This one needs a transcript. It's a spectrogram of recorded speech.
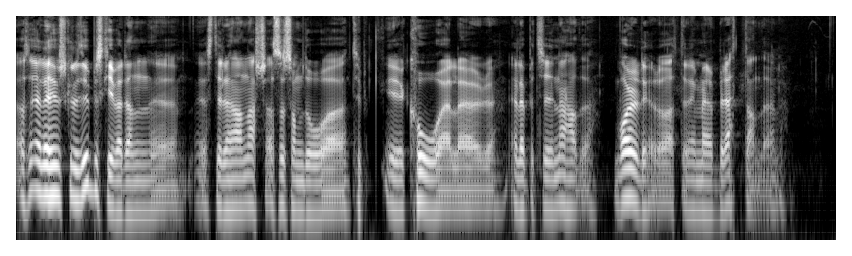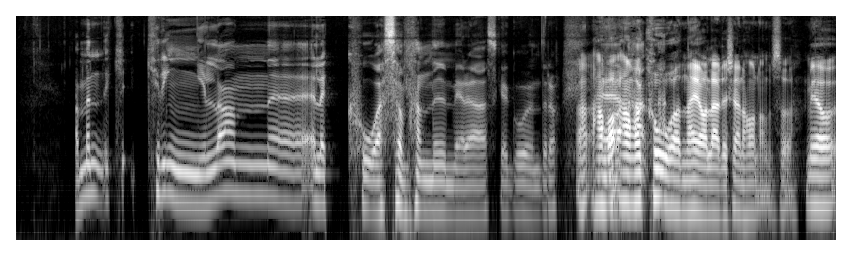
alltså, eller hur skulle du beskriva den eh, stilen annars? Alltså som då typ K eller, eller Petrina hade. Var det det då, att det är mer berättande? Eller? Ja men Kringlan, eh, eller K som han numera ska gå under. Ja, Han var, Eh, han var han- K när jag lärde känna honom, så. men jag,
